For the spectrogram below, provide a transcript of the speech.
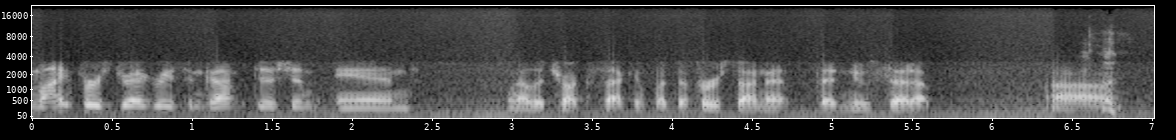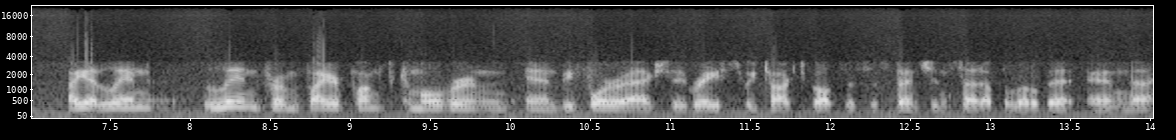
my first drag racing competition, and well, the truck second, but the first on that that new setup. Uh, I got Lynn Lynn from FirePunk to come over, and and before I actually raced, we talked about the suspension setup a little bit, and uh,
